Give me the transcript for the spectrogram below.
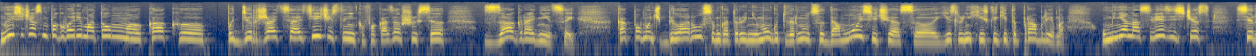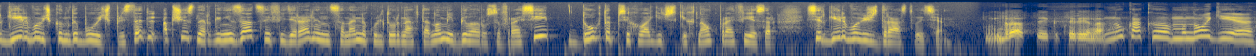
Ну и сейчас мы поговорим о том, как э, поддержать соотечественников, оказавшихся за границей, как помочь белорусам, которые не могут вернуться домой сейчас, э, если у них есть какие-то проблемы. У меня на связи сейчас Сергей Львович Кандыбович, представитель общественной организации Федеральной национально-культурной автономии белорусов России, доктор психологических наук, профессор. Сергей Львович, здравствуйте. Здравствуйте, Екатерина. Ну, как э, многие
